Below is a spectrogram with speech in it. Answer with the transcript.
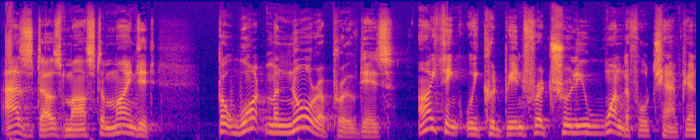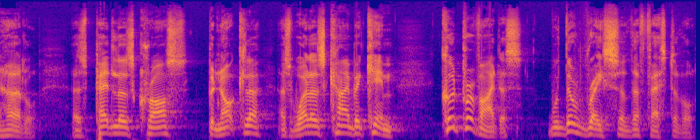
as does Masterminded. But what Menorah proved is I think we could be in for a truly wonderful champion hurdle, as Peddler's Cross, Binocular, as well as Khyber Kim could provide us with the race of the festival.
